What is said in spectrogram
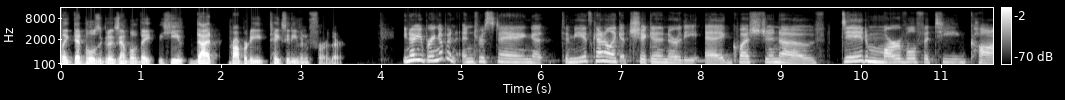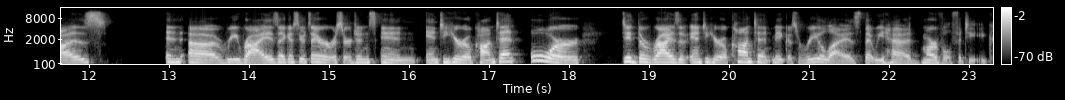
like Deadpool, is a good example. of They he that property takes it even further. You know, you bring up an interesting, to me, it's kind of like a chicken or the egg question of did Marvel fatigue cause an uh re-rise, I guess you would say, or a resurgence in anti-hero content? Or did the rise of anti-hero content make us realize that we had Marvel fatigue?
